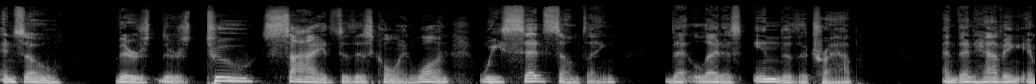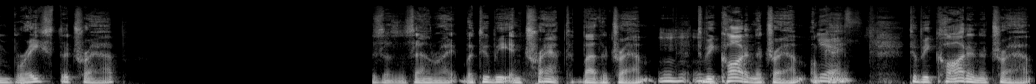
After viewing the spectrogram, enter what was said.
And so there's there's two sides to this coin. One, we said something that led us into the trap, and then having embraced the trap, this doesn't sound right, but to be entrapped by the trap, Mhm. to be caught in the trap, okay? Yes. To be caught in the trap,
